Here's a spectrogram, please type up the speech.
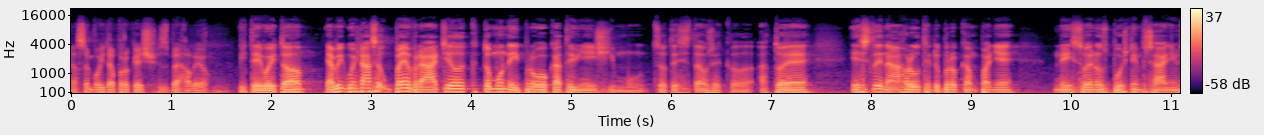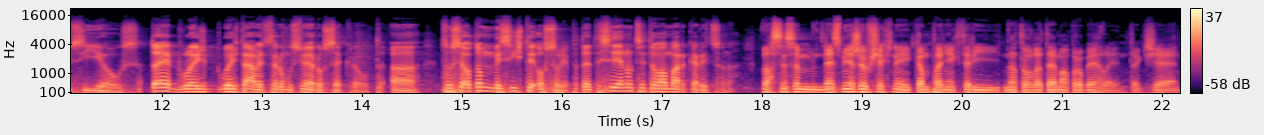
Já jsem Vojta Prokeš z Behavio. Vítej Vojto. Já bych možná se úplně vrátil k tomu nejprovokativnějšímu, co ty jsi tam řekl. A to je, jestli náhodou ty dobrokampaně nejsou jenom zbožným přáním CEOs. To je důležitá věc, kterou musíme rozseknout. A co si o tom myslíš ty osobně? Protože ty jsi jenom citoval Marka Ricona. Vlastně jsem nezměřil všechny kampaně, které na tohle téma proběhly, takže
